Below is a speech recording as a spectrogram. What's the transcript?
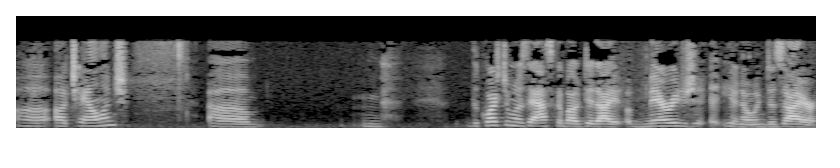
uh, a challenge. Um, the question was asked about did I marriage, you know, and desire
